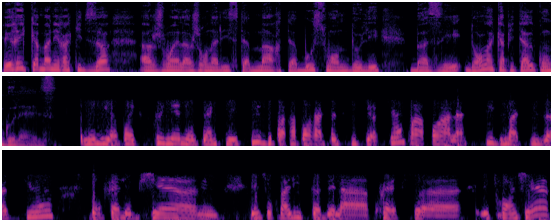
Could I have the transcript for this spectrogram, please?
Eric Kamanirakiza a joint la journaliste Marthe Bouswandolé, basée dans la capitale congolaise. Nous lui avons exprimé nos inquiétudes par rapport à cette situation, par rapport à la stigmatisation dont fait l'objet euh, des journalistes de la presse euh, étrangère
